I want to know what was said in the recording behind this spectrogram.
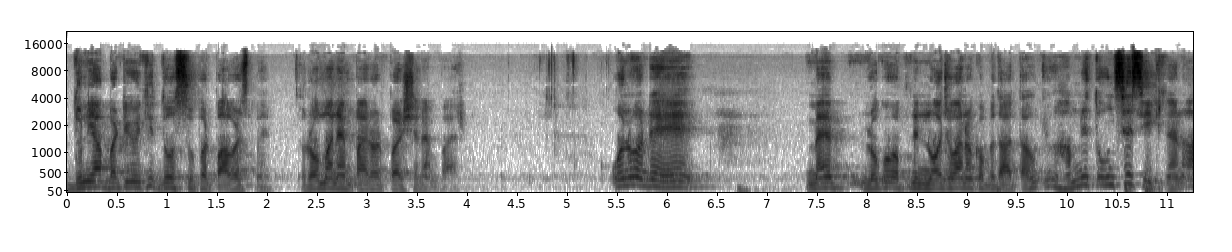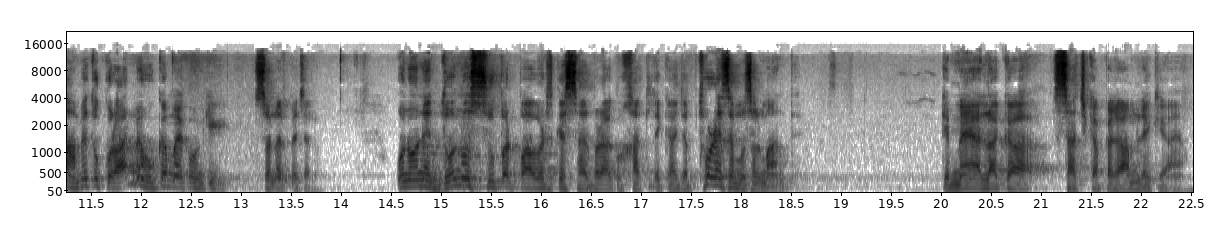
दुनिया बटी हुई थी दो सुपर पावर्स में रोमन एम्पायर और पर्शियन एम्पायर। उन्होंने मैं लोगों अपने नौजवानों को बताता हूँ क्योंकि हमने तो उनसे सीखना है ना। हमें तो कुरान में हुक्म है कि उनकी सुनत पे चलो। उन्होंने दोनों सुपर पावर्स के सरबराह को ख़त लिखा जब थोड़े से मुसलमान थे कि मैं अल्लाह का सच का पैगाम लेके आया हूँ।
